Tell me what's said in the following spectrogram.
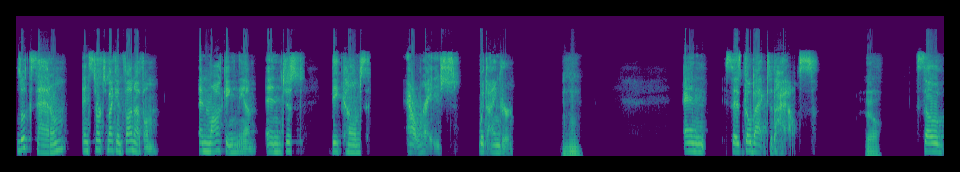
looks at them and starts making fun of them and mocking them and just becomes outraged with anger hmm and says, Go back to the house. Yeah. So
